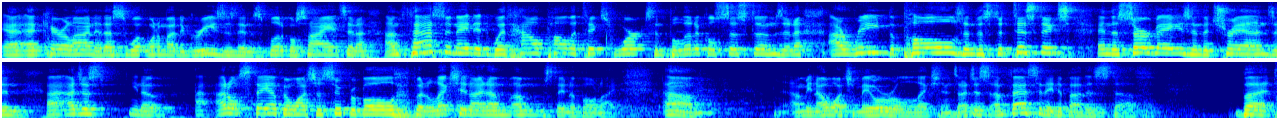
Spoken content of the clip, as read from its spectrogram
at Carolina. That's what one of my degrees is in, is political science. And I, am fascinated with how politics works and political systems. And I, I, read the polls and the statistics and the surveys and the trends. And I, I just, you know, I, don't stay up and watch the Super Bowl, but election night, I'm, I'm staying up all night. Um, I mean, I watch mayoral elections. I just, I'm fascinated by this stuff. But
